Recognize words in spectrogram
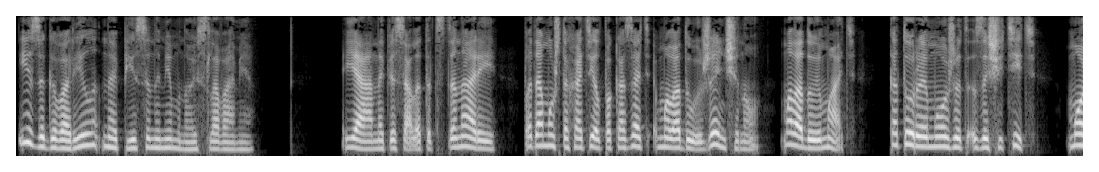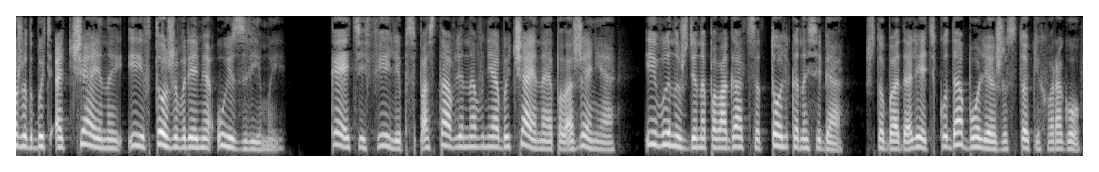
и заговорил написанными мной словами. «Я написал этот сценарий, потому что хотел показать молодую женщину, молодую мать, которая может защитить, может быть отчаянной и в то же время уязвимой. Кэти Филлипс поставлена в необычайное положение и вынуждена полагаться только на себя, чтобы одолеть куда более жестоких врагов.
